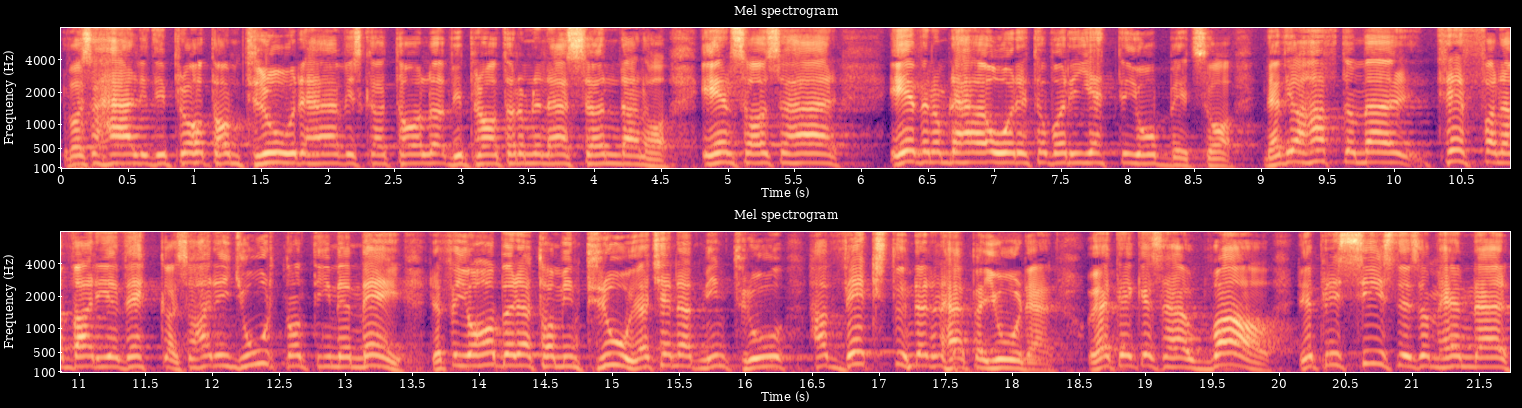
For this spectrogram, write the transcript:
det var så härligt, vi pratade om tro, det här vi ska tala, vi pratade om den här söndagen. Och en sa så här, Även om det här året har varit jättejobbigt så, när vi har haft de här träffarna varje vecka så har det gjort någonting med mig. Därför jag har börjat ta min tro, jag känner att min tro har växt under den här perioden. Och jag tänker så här, wow! Det är precis det som händer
